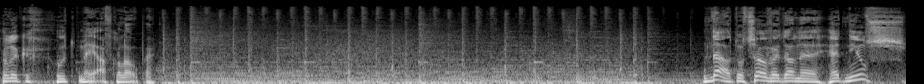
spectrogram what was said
gelukkig goed mee afgelopen. Nou, tot zover dan uh, het nieuws.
